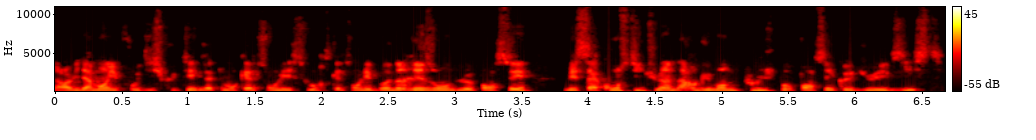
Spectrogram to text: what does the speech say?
alors évidemment il faut discuter exactement quelles sont les sources, quelles sont les bonnes raisons de le penser, mais ça constitue un argument de plus pour penser que Dieu existe.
